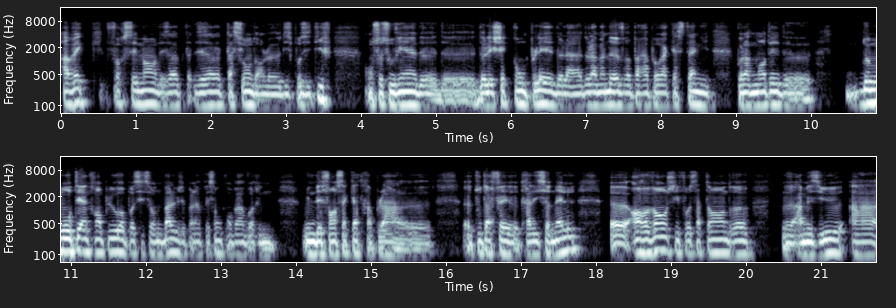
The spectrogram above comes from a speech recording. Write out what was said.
avec forcément des, adaptations dans le dispositif. On se souvient de, l'échec complet de la, manœuvre par rapport à Castagne, qu'on a demandé de, monter un cran plus haut en possession de balle. J'ai pas l'impression qu'on va avoir une, défense à quatre à plat euh, tout à fait traditionnelle. Euh, en revanche, il faut s'attendre euh, à mes yeux, à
